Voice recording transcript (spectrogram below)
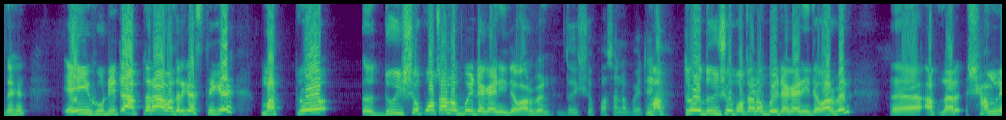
দেখেন। এই হুডিটা আপনারা আমাদের কাছ থেকে মাত্র দুইশো পঁচানব্বই টাকায় নিতে পারবেন। দুইশো পঁচানব্বই মাত্র দুইশো পঁচানব্বই টাকায় নিতে পারবেন। আহ, আপনার সামনে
